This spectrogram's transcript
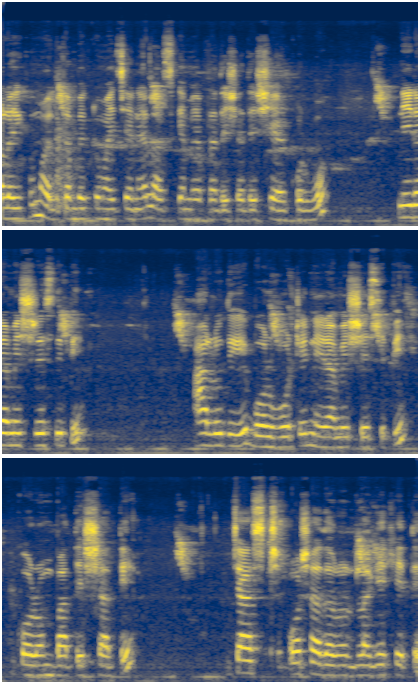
আলাইকুম, welcome back to my channel. আজকে আমি আপনাদের সাথে শেয়ার করব নিরামিষ রেসিপি আলু দিয়ে বরবটি নিরামিষ রেসিপি গরম ভাতের সাথে। জাস্ট অসাধারণ লাগে খেতে।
